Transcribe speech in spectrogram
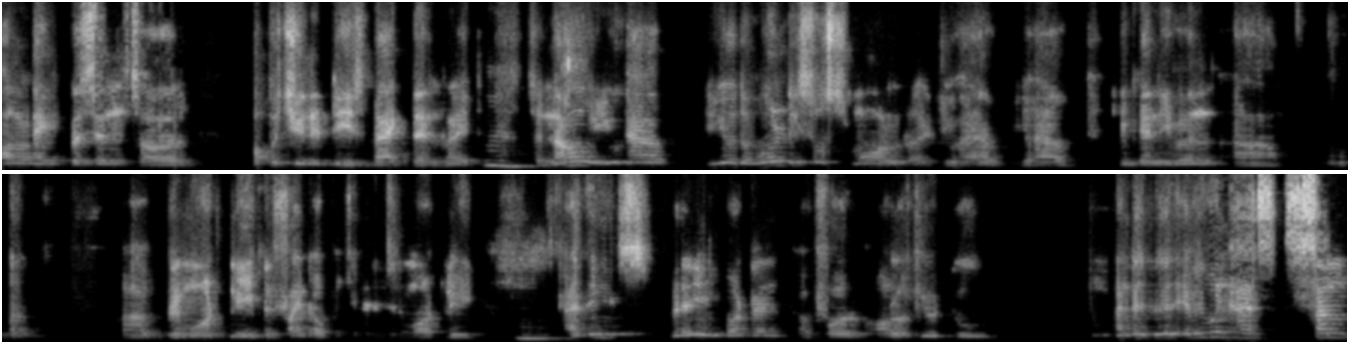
online presence or opportunities back then, right? Mm-hmm. So now you have you the world is so small, right? You have you have you can even uh, work uh, remotely. You can find opportunities remotely. Mm-hmm. I think it's very important for all of you to to understand because everyone has some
